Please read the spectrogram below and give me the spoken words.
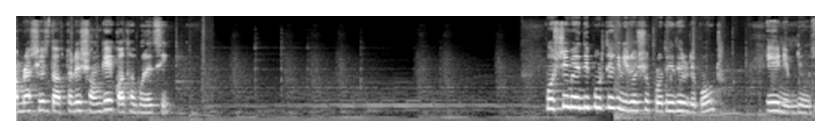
আমরা সেচ দপ্তরের সঙ্গে কথা বলেছি। পশ্চিম মেদিনীপুর থেকে নিজস্ব প্রতিনিধির রিপোর্ট, এ নিউজ।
